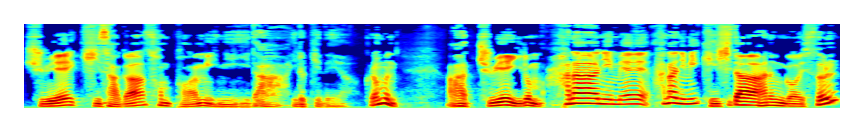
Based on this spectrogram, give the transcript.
주의 기사가 선포함이니이다. 이렇게 돼요. 그러면 아 주의 이름 하나님의 하나님이 계시다 하는 것을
